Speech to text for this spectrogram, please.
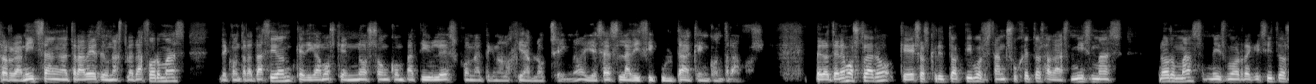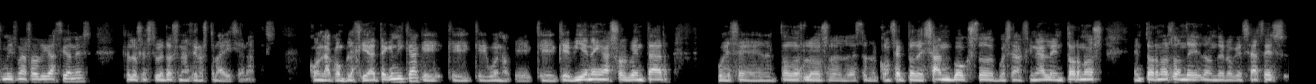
organizan a través de unas plataformas de contratación que digamos que no son compatibles con la tecnología blockchain, y esa es la dificultad que encontramos. Pero tenemos claro que esos criptoactivos están sujetos a las mismas normas, mismos requisitos, mismas obligaciones que los instrumentos financieros tradicionales, con la complejidad técnica que, bueno, que vienen a solventar pues eh, todos los el concepto de sandbox, todo, pues al final entornos, entornos donde, donde lo que se hace es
